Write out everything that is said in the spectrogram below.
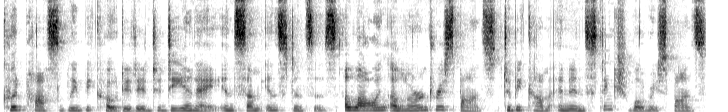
could possibly be coded into DNA in some instances, allowing a learned response to become an instinctual response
